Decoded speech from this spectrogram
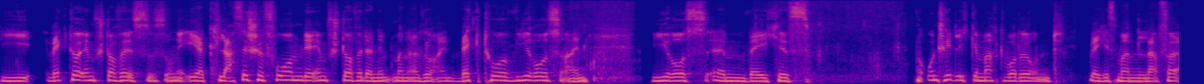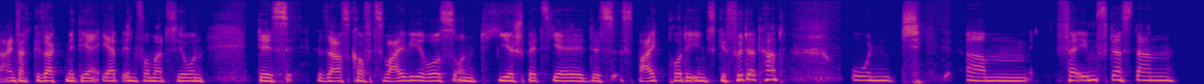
die Vektorimpfstoffe ist so eine eher klassische Form der Impfstoffe. Da nimmt man also ein Vektorvirus, ein Virus, ähm, welches unschädlich gemacht wurde und welches man einfach gesagt mit der Erbinformation des SARS-CoV-2-Virus und hier speziell des Spike-Proteins gefüttert hat. Und ähm, verimpft das dann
